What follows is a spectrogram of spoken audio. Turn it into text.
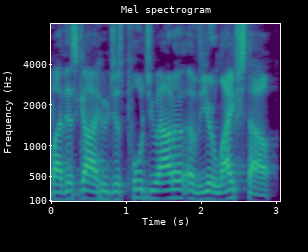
by this guy who just pulled you out of your lifestyle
